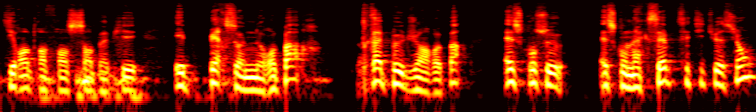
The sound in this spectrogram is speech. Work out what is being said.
qui rentrent en France sans papier et personne ne repart. Très peu de gens repartent. Est-ce qu'on se, est-ce qu'on accepte cette situation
